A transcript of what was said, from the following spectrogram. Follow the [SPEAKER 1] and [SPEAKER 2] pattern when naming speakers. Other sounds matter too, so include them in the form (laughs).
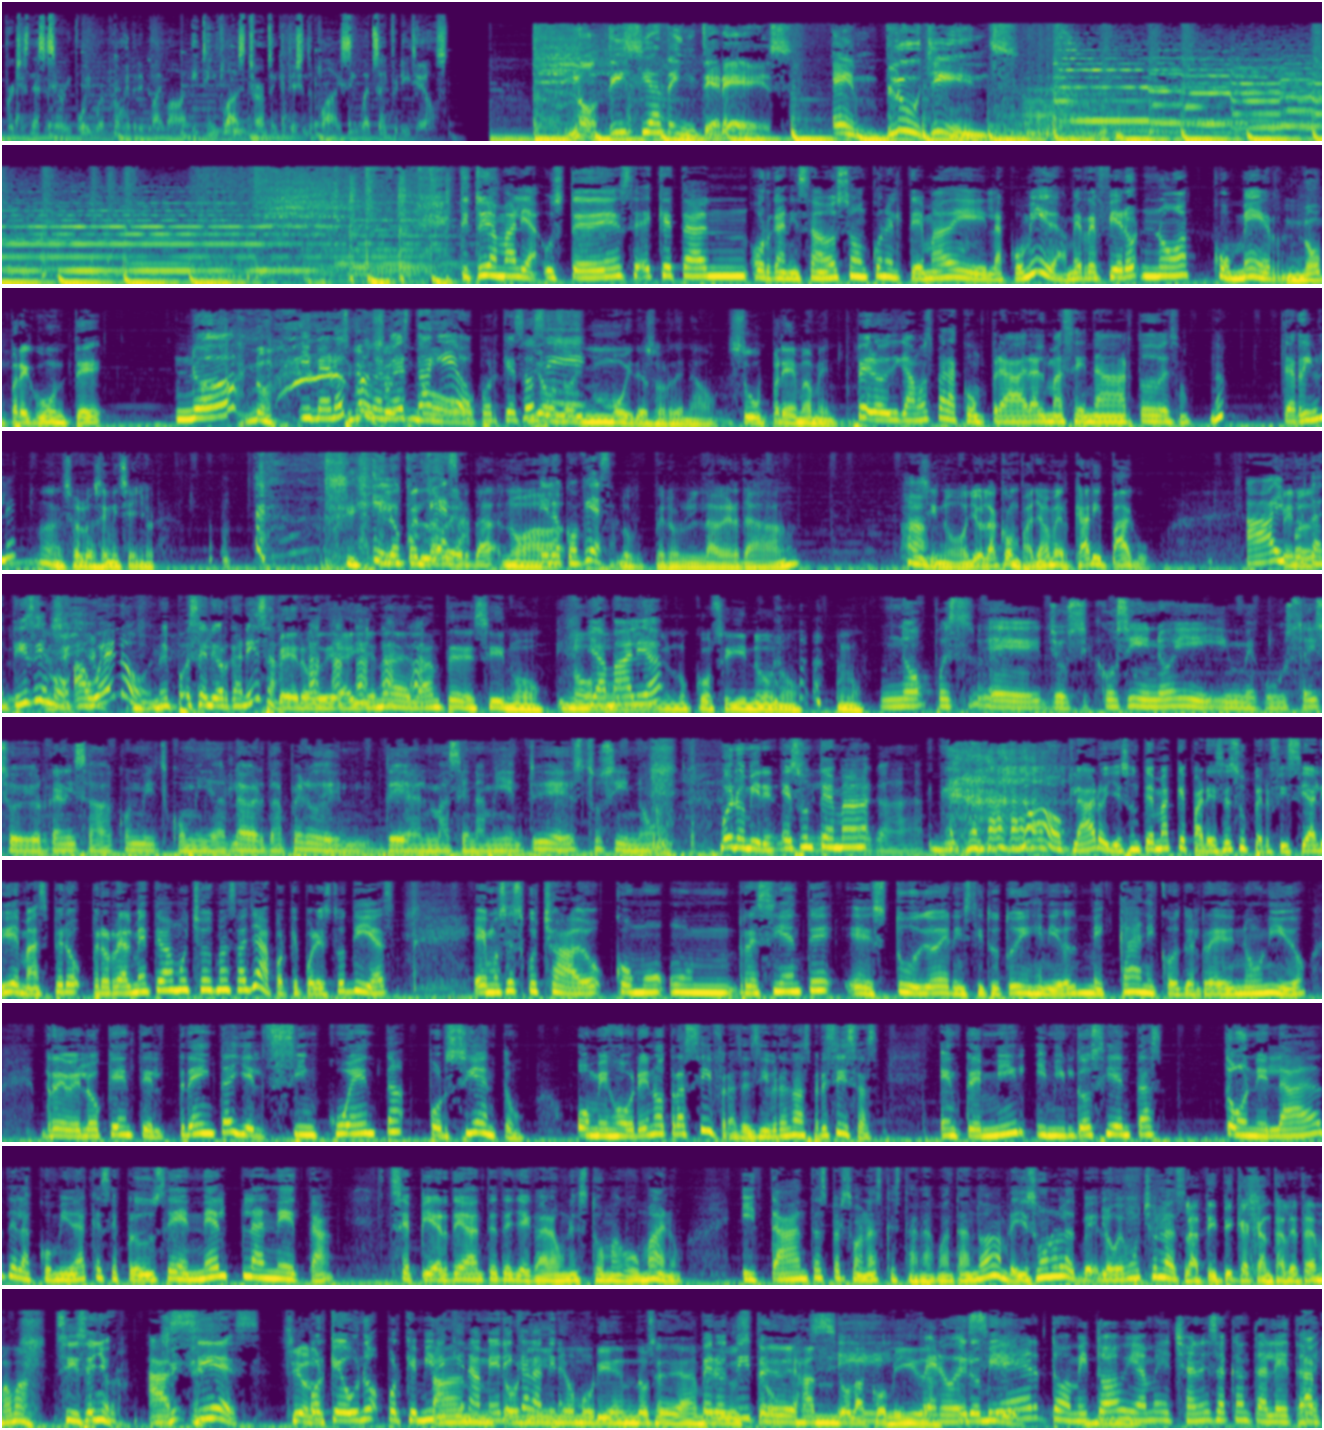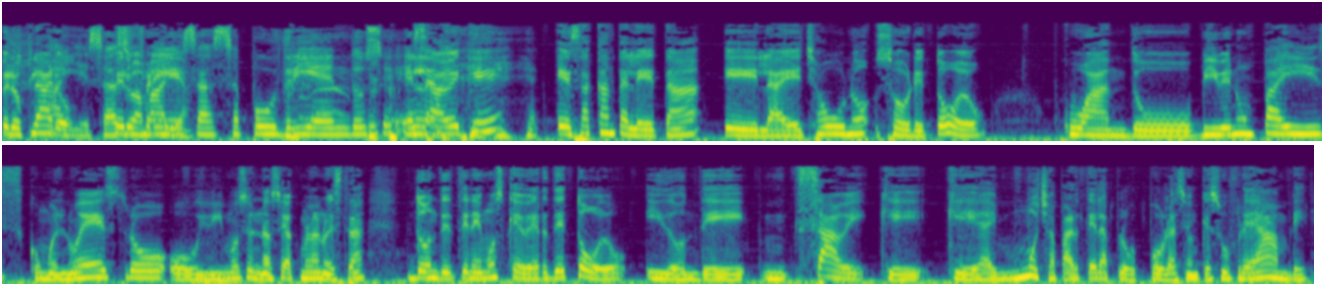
[SPEAKER 1] No purchase necessary. Void where prohibited by law. 18 plus terms and conditions apply. See website for details.
[SPEAKER 2] Noticia de interés en Blue Jeans.
[SPEAKER 3] Tito y Amalia, ¿ustedes eh, qué tan organizados son con el tema de la comida? Me refiero no a comer.
[SPEAKER 4] No pregunte.
[SPEAKER 3] No,
[SPEAKER 4] No. (laughs)
[SPEAKER 3] y menos (laughs)
[SPEAKER 4] Yo
[SPEAKER 3] cuando
[SPEAKER 4] soy-
[SPEAKER 3] no está Guido, porque eso
[SPEAKER 4] yo
[SPEAKER 3] sí.
[SPEAKER 4] soy muy desordenado, supremamente.
[SPEAKER 3] Pero digamos para comprar, almacenar, todo eso, ¿no? Terrible.
[SPEAKER 4] No, eso lo hace mi señora. Sí,
[SPEAKER 3] Y lo
[SPEAKER 4] pues la
[SPEAKER 3] confiesa.
[SPEAKER 4] verdad, no,
[SPEAKER 3] Y
[SPEAKER 4] ah,
[SPEAKER 3] lo confiesa.
[SPEAKER 4] lo- pero la verdad,
[SPEAKER 3] Ah.
[SPEAKER 4] si no, yo la acompaño a mercar y pago.
[SPEAKER 3] Ah,
[SPEAKER 4] Pero-
[SPEAKER 3] importantísimo.
[SPEAKER 4] sí.
[SPEAKER 3] Ah, bueno, no se le organiza.
[SPEAKER 4] Pero de ahí en adelante, sí, no, no.
[SPEAKER 3] ¿Y Amalia?
[SPEAKER 4] Yo no cocino, no, no.
[SPEAKER 5] No, pues eh, yo sí cocino y, y me gusta y soy organizada con mis comidas, la verdad, pero de, de almacenamiento y de esto sí no.
[SPEAKER 3] Bueno, miren, es un tema. No, claro, y es un tema que parece superficial y demás, pero, pero realmente va mucho más allá, porque por estos días hemos escuchado como un reciente estudio del Instituto de Ingenieros Mecánicos del Reino Unido reveló que entre el 30 y el 50%, o mejor en otras cifras, en cifras más precisas, entre 1.000 y 1.200 toneladas de la comida que se produce en el planeta se pierde antes de llegar a un estómago humano. Y tantas personas que están aguantando hambre. Y eso uno las ve- lo ve mucho en las...
[SPEAKER 4] La típica cantaleta de mamá.
[SPEAKER 3] Sí, señor. Así es. (laughs)
[SPEAKER 4] ¿Sí no?
[SPEAKER 3] Porque uno, porque mire que en América Latina...
[SPEAKER 4] niño muriéndose de hambre
[SPEAKER 3] Pero,
[SPEAKER 4] y
[SPEAKER 3] Tito,
[SPEAKER 4] usted dejando la comida.
[SPEAKER 5] Pero,
[SPEAKER 3] Pero
[SPEAKER 5] es
[SPEAKER 3] mire.
[SPEAKER 5] cierto, a mí todavía me echan esa cantaleta.
[SPEAKER 3] Ah, pero claro,
[SPEAKER 5] Ay, esas
[SPEAKER 3] pero, Amalia.
[SPEAKER 5] fresas pudriéndose en la...
[SPEAKER 3] ¿Sabe (laughs) qué? Esa cantaleta eh, la echa uno sobre todo cuando vive en un país como el nuestro o vivimos en una ciudad como la nuestra, donde tenemos que ver de todo y donde mm, sabe que, que hay mucha parte de la población que sufre de hambre.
